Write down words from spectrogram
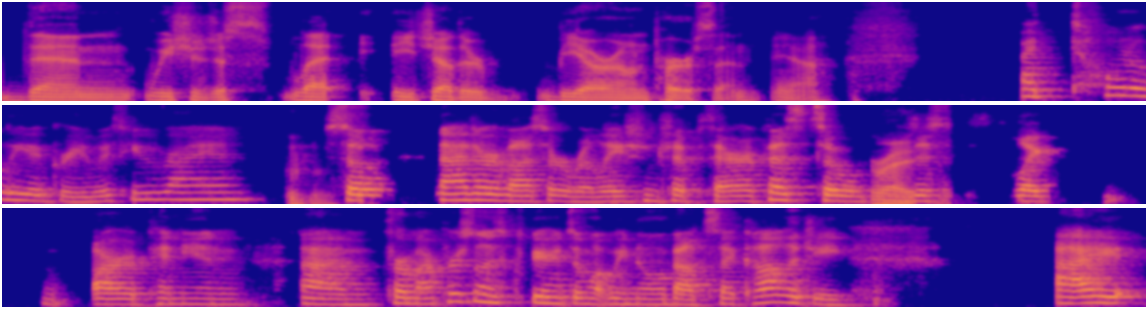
then we should just let each other be our own person. Yeah. I totally agree with you, Ryan. Mm-hmm. So neither of us are relationship therapists. So right. this is like our opinion um, from our personal experience and what we know about psychology. I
